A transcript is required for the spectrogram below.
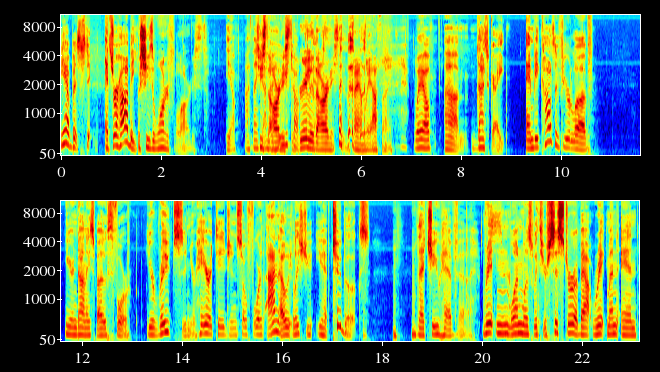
Yeah, but st- it's her hobby. but she's a wonderful artist. Yeah, I think She's I the know who you're artist, really the artist in the family. I think. Well, um, that's great. And because of your love, you and Donnie's both for your roots and your heritage and so forth, I know at least you, you have two books that you have uh, written. One was with your sister about Rickman and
